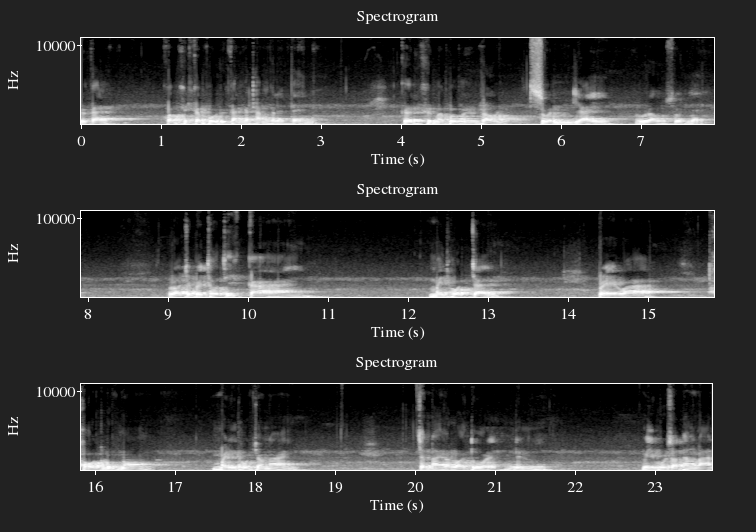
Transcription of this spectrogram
ด้วยการความคิดคำพูดด้วยการกระทำก็แล้วแต่เกิดขึ้นมาเพื่อเราส่วนใหญ่เราส่วนใหญ่ เราจะไปโทษที่กาย ไม่โทษใจ แปลว่า โทษลูกน้อง ไม่ได้โทษเจ้านาย เจ้านายก็ลอยตัวเลยเรื่องนี้ มีบริษัททางร้าน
